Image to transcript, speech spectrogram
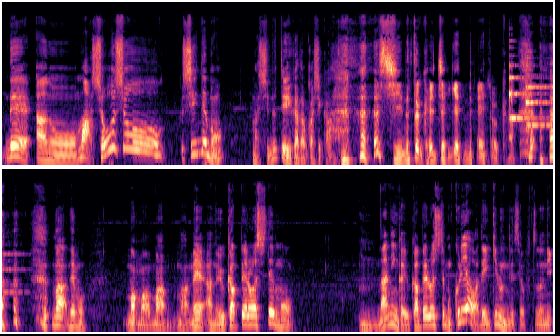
で、あのー、まあ少々死んでも、まあ死ぬっていう言い方おかしいか。死ぬとか言っちゃいけないのか まあでも、まあまあまあまあね、あの床ペロしても、うん、何人か床ペロしてもクリアはできるんですよ、普通に。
